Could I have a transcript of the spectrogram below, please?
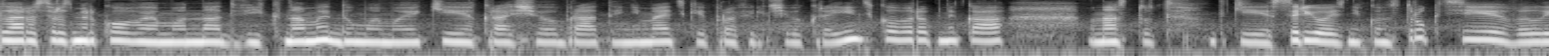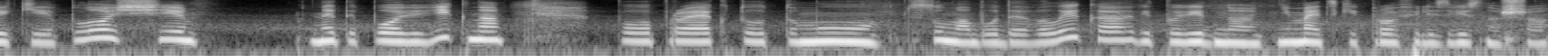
Зараз розмірковуємо над вікнами. Думаємо, які краще обрати німецький профіль чи українського виробника. У нас тут такі серйозні конструкції, великі площі, нетипові вікна по проекту, тому сума буде велика. Відповідно, німецький профіль, звісно, що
